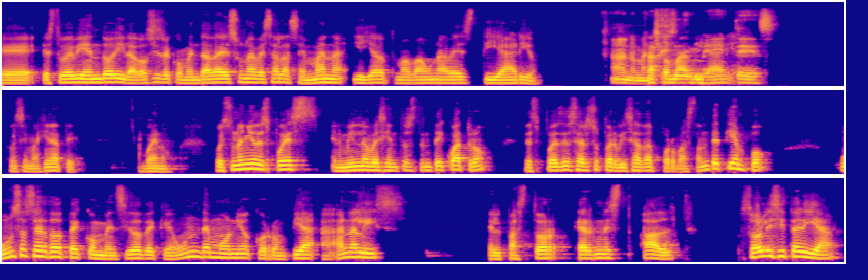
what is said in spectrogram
eh, estuve viendo y la dosis recomendada es una vez a la semana y ella lo tomaba una vez diario. Ah, no manches. Entonces, imagínate. Bueno, pues un año después, en 1974, después de ser supervisada por bastante tiempo, un sacerdote convencido de que un demonio corrompía a Annalise, el pastor Ernest Alt, solicitaría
